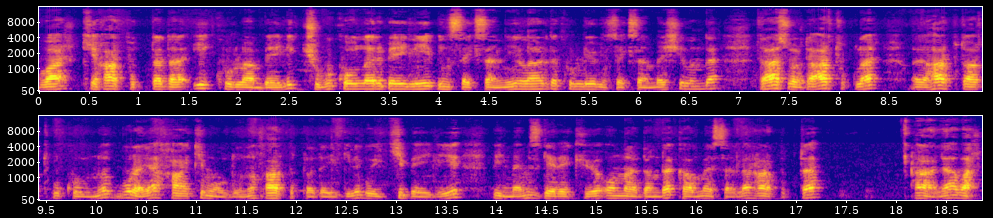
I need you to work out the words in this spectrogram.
var ki Harput'ta da ilk kurulan beylik Çubukolları Beyliği 1080'li yıllarda kuruluyor 1085 yılında. Daha sonra da Artuklar e, Harput Artuklu kolunu buraya hakim olduğunu Harput'la da ilgili bu iki beyliği bilmemiz gerekiyor. Onlardan da kalma eserler Harput'ta hala var.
